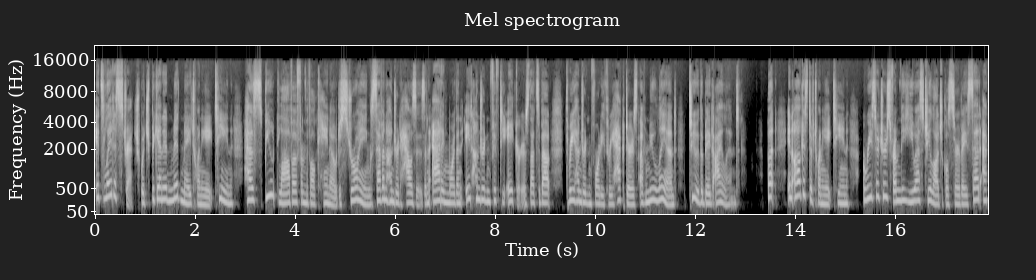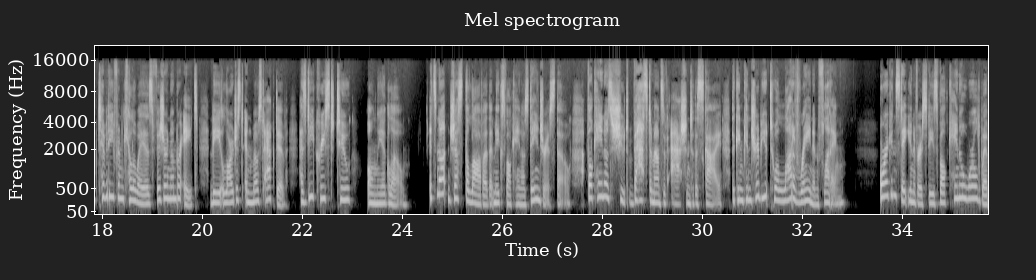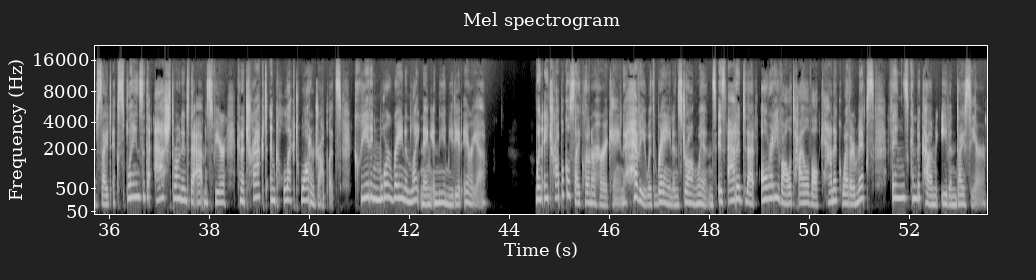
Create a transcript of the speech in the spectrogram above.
Its latest stretch, which began in mid May 2018, has spewed lava from the volcano, destroying 700 houses and adding more than 850 acres, that's about 343 hectares, of new land to the Big Island. But in August of 2018, researchers from the U.S. Geological Survey said activity from Kilauea's fissure number 8, the largest and most active, has decreased to only a glow. It's not just the lava that makes volcanoes dangerous, though. Volcanoes shoot vast amounts of ash into the sky that can contribute to a lot of rain and flooding. Oregon State University's Volcano World website explains that the ash thrown into the atmosphere can attract and collect water droplets, creating more rain and lightning in the immediate area. When a tropical cyclone or hurricane, heavy with rain and strong winds, is added to that already volatile volcanic weather mix, things can become even dicier.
